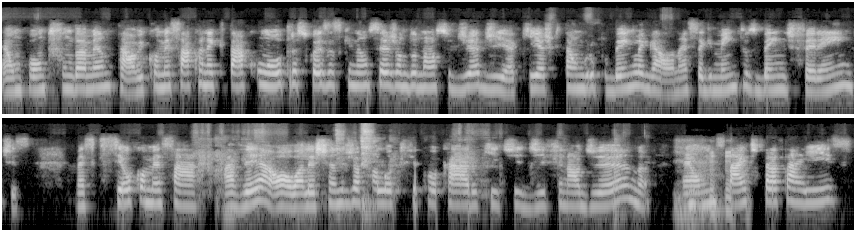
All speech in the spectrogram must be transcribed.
é um ponto fundamental. E começar a conectar com outras coisas que não sejam do nosso dia a dia. Aqui acho que está um grupo bem legal, né? Segmentos bem diferentes, mas que se eu começar a ver, ó, o Alexandre já falou que ficou caro o kit de final de ano, é um insight para a Thaís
